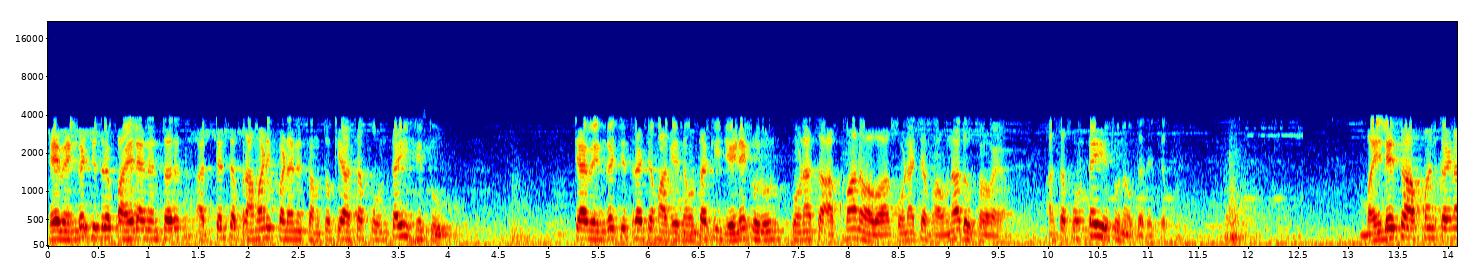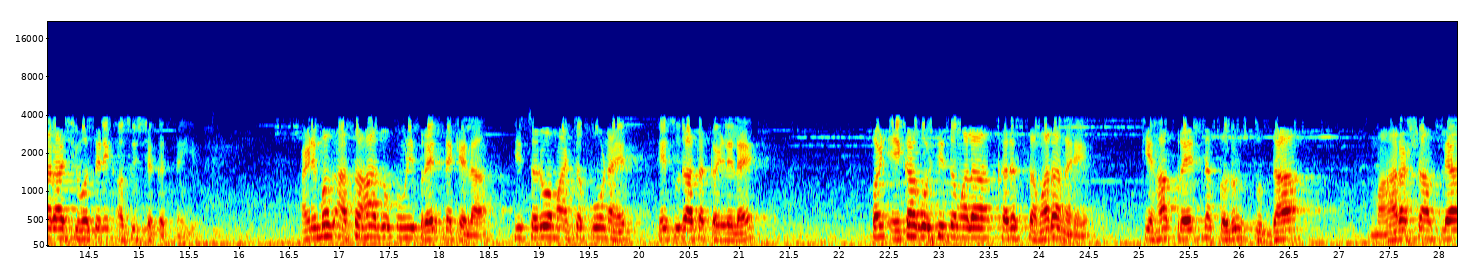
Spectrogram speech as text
हे व्यंगचित्र पाहिल्यानंतर अत्यंत प्रामाणिकपणाने सांगतो की असा कोणताही हेतू त्या व्यंगचित्राच्या मागे नव्हता की जेणेकरून कोणाचा अपमान व्हावा कोणाच्या भावना दुखाव्या असा कोणताही हेतू नव्हता त्याच्यात. महिलेचा अपमान करणारा शिवसैनिक असूच शकत नाहीये. आणि मग असा हा जो कोणी प्रयत्न केला ही सर्व माणसं कोण आहेत हे सुद्धा आता कळलेलं आहे. पण एका गोष्टीचं मला खरंच समाधान आहे की हा प्रयत्न करून सुद्धा महाराष्ट्रातल्या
